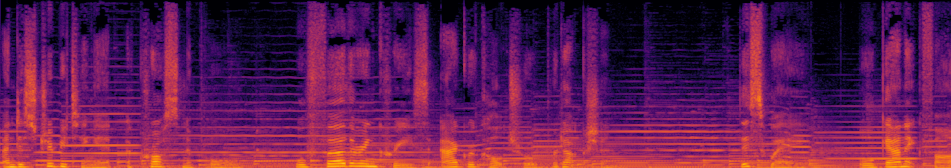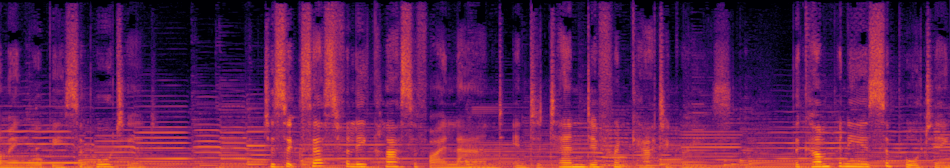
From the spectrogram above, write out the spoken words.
and distributing it across Nepal will further increase agricultural production. This way, organic farming will be supported to successfully classify land into 10 different categories, the company is supporting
